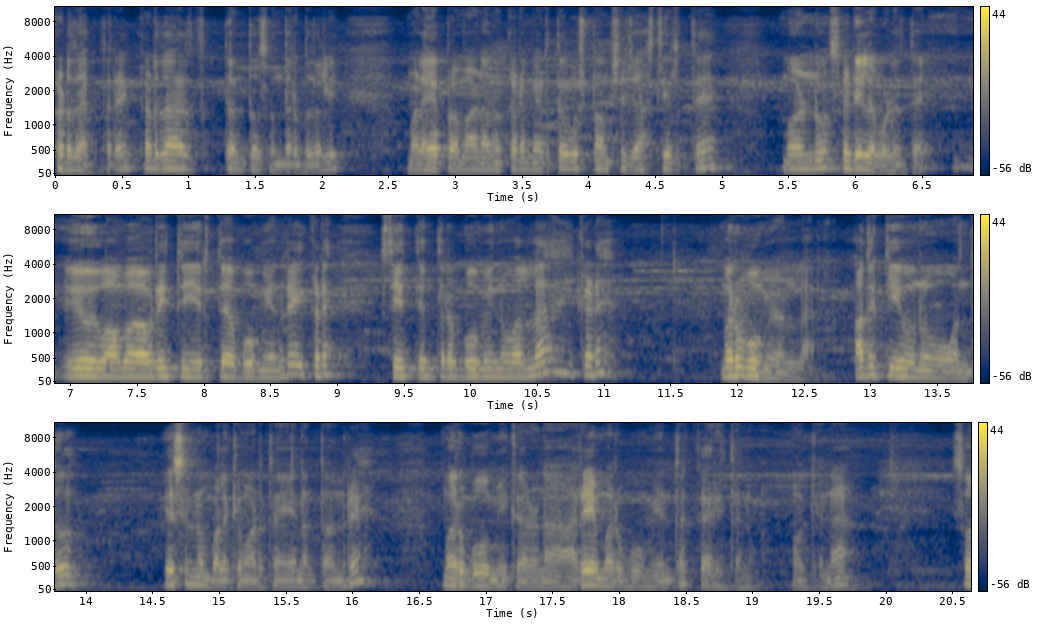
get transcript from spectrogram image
ಕಡ್ದಾಕ್ತಾರೆ. ಕಡ್ದಾಕ್ತಂಥ ಸಂದರ್ಭದಲ್ಲಿ ಮಳೆಯ ಪ್ರಮಾಣವೂ ಕಡಿಮೆ ಇರುತ್ತೆ, ಉಷ್ಣಾಂಶ ಜಾಸ್ತಿ ಇರುತ್ತೆ, ಮಣ್ಣು ಸಡಿಲಗೊಳ್ಳುತ್ತೆ. ಇವು ಯಾವ ರೀತಿ ಇರುತ್ತೆ ಭೂಮಿ ಅಂದರೆ ಈ ಕಡೆ ಸ್ಥಿತ್ಯಂತರ ಭೂಮಿನೂ ಅಲ್ಲ, ಈ ಕಡೆ ಮರುಭೂಮಿಯೂ ಅಲ್ಲ. ಅದಕ್ಕೆ ಇವನು ಒಂದು ಹೆಸರನ್ನು ಬಳಕೆ ಮಾಡ್ತಾನೆ. ಏನಂತ ಅಂದರೆ ಮರುಭೂಮೀಕರಣ, ಅರೆ ಮರುಭೂಮಿ ಅಂತ ಕರೀತಾನೆ. ಓಕೆನಾ? ಸೊ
